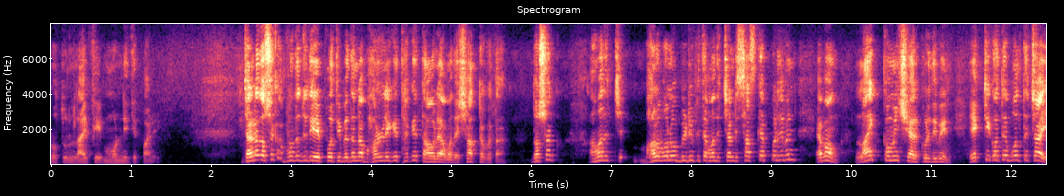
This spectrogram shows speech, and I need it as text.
নতুন লাইফে মন নিতে পারে। জানি না দর্শক আপনাদের যদি এই প্রতিবেদনটা ভালো লেগে থাকে তাহলে আমাদের সার্থকতা। দর্শক আমাদের ভালো ভালো ভিডিও পেতে আমাদের চ্যানেলটি সাবস্ক্রাইব করে দেবেন এবং লাইক কমেন্ট শেয়ার করে দেবেন। একটি কথা বলতে চাই,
